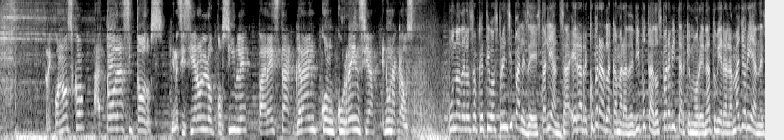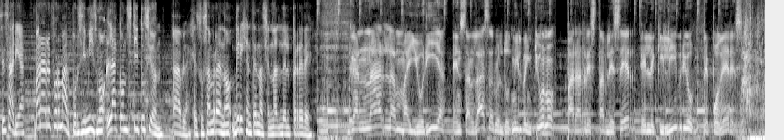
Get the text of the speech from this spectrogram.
Reconozco a todas y todos quienes hicieron lo posible para esta gran concurrencia en una causa. Uno de los objetivos principales de esta alianza era recuperar la Cámara de Diputados para evitar que Morena tuviera la mayoría necesaria para reformar por sí mismo la Constitución. Habla Jesús Zambrano, dirigente nacional del PRD. Ganar la mayoría en San Lázaro el 2021 para restablecer el equilibrio de poderes.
